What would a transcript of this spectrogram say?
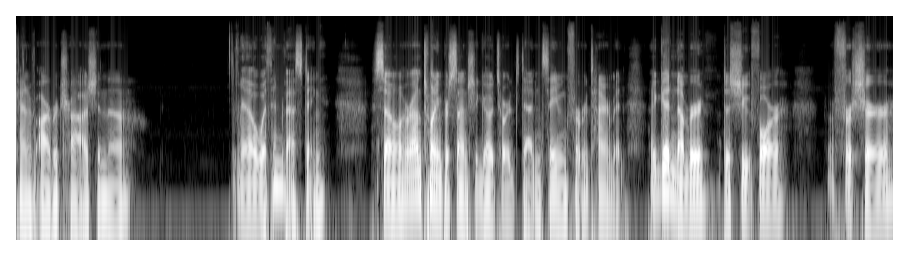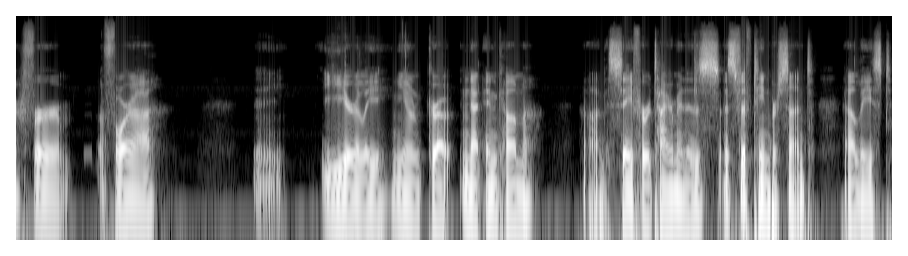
kind of arbitrage in the you know, with investing. So around 20% should go towards debt and saving for retirement. A good number to shoot for for sure for for uh yearly, you know, net income uh, save for retirement is is 15% at least.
